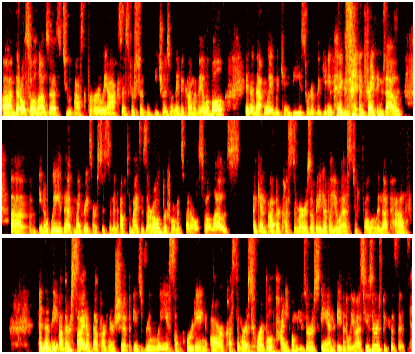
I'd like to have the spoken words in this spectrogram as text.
Um, that also allows us to ask for early access for certain features when they become available. And then that way we can be sort of the guinea pigs and try things out um, in a way that migrates our system and optimizes our own performance, but also allows, again, other customers of AWS to follow in that path. And then the other side of that partnership is really supporting our customers who are both Honeycomb users and AWS users because it's, yeah.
